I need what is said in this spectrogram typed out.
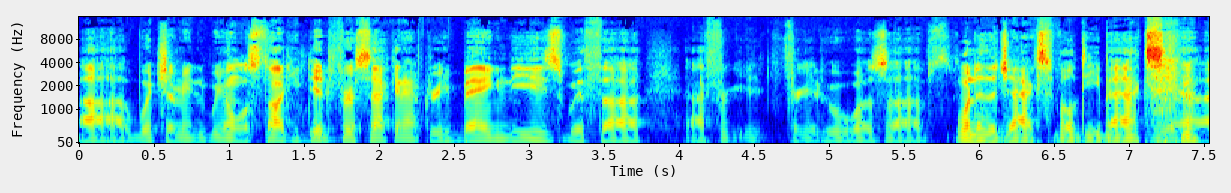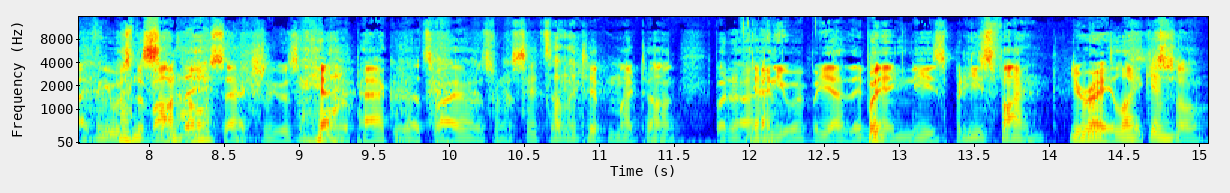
uh, which I mean, we almost thought he did for a second after he banged knees with uh, I forget forget who it was. Uh, one of the Jacksonville D-backs. yeah, I think it was on Devon Sunday. House. Actually, it was a Yeah. former Packer. That's why I was going to say it's on the tip of my tongue. But uh, Yeah. anyway, but yeah, they But- banged knees, but he's fine. You're right. Like, and So-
